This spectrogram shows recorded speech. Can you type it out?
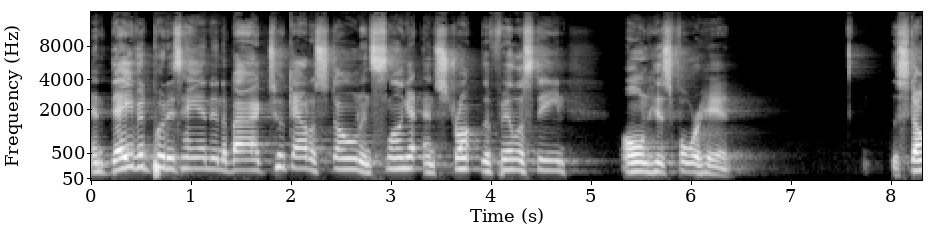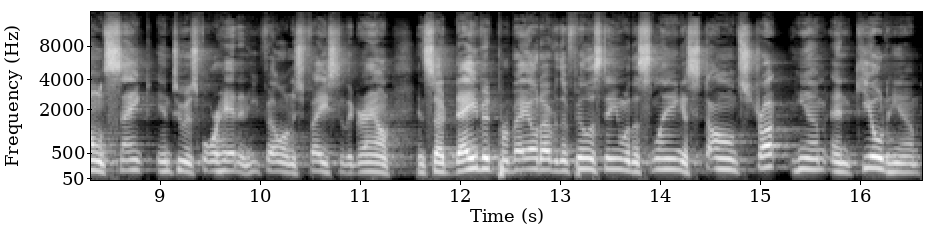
And David put his hand in the bag, took out a stone, and slung it, and struck the Philistine on his forehead. The stone sank into his forehead, and he fell on his face to the ground. And so David prevailed over the Philistine with a sling. A stone struck him and killed him.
